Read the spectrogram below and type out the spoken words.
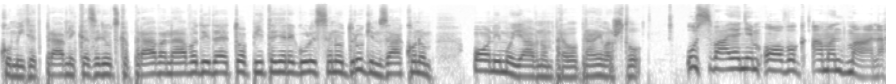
Komitet pravnika za ljudska prava navodi da je to pitanje regulisano drugim zakonom onim o javnom pravobranilaštvu. Usvajanjem ovog amandmana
